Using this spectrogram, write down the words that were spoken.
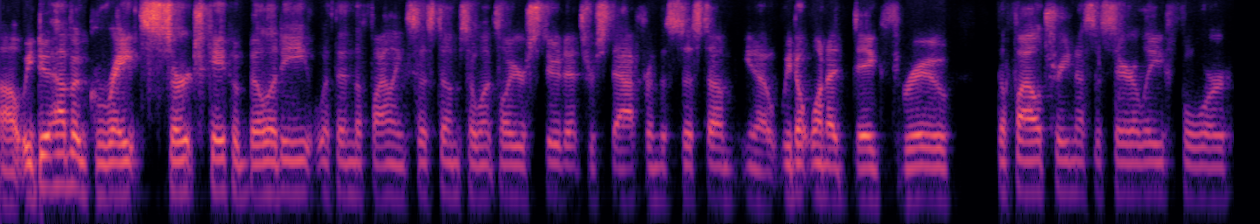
Uh, we do have a great search capability within the filing system. So once all your students or staff are in the system, you know, we don't want to dig through the file tree necessarily for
